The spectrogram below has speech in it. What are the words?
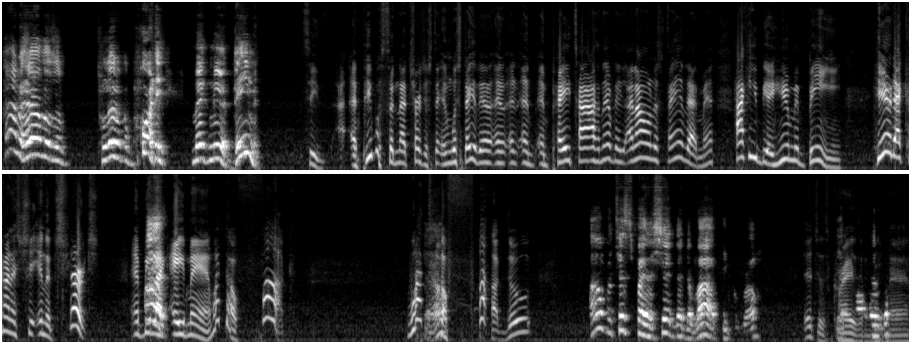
How the hell does a political party make me a demon? See, I- and people sit in that church and, stay, and will stay there and, and, and, and pay tithes and everything. And I don't understand that, man. How can you be a human being hear that kind of shit in the church and be Right. like, "Amen." What the fuck? What Yeah. the fuck, dude? I don't participate in shit that divide people, bro. It's just crazy to me, man.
